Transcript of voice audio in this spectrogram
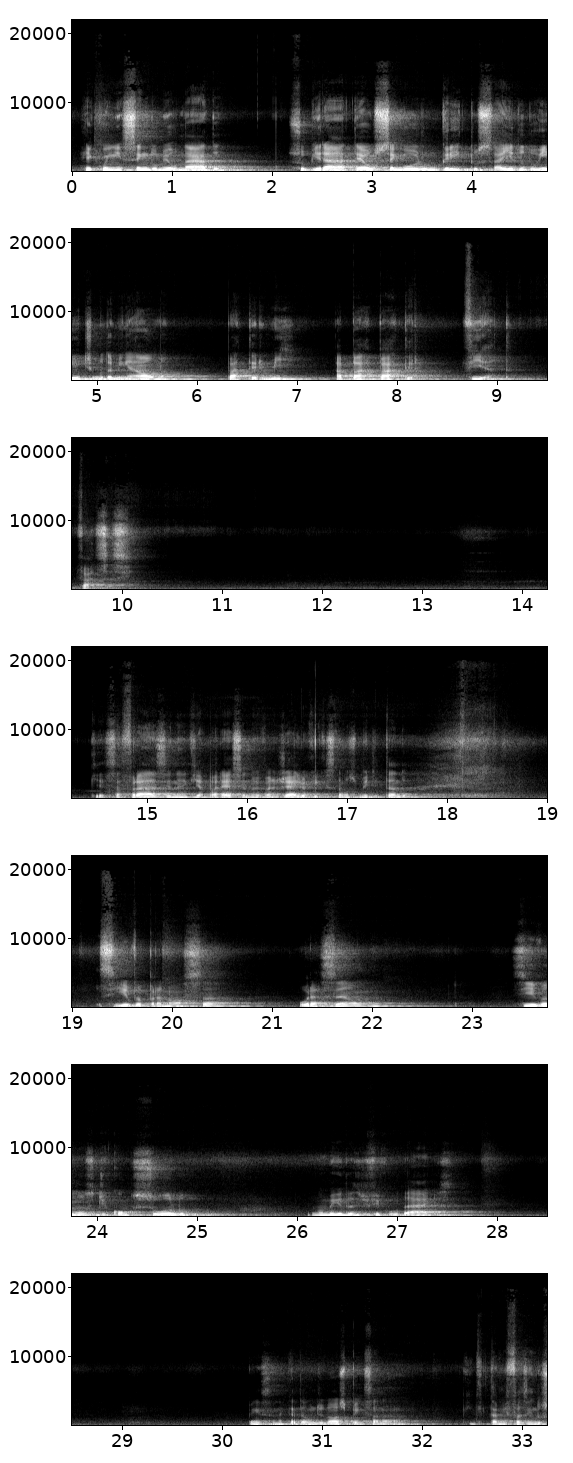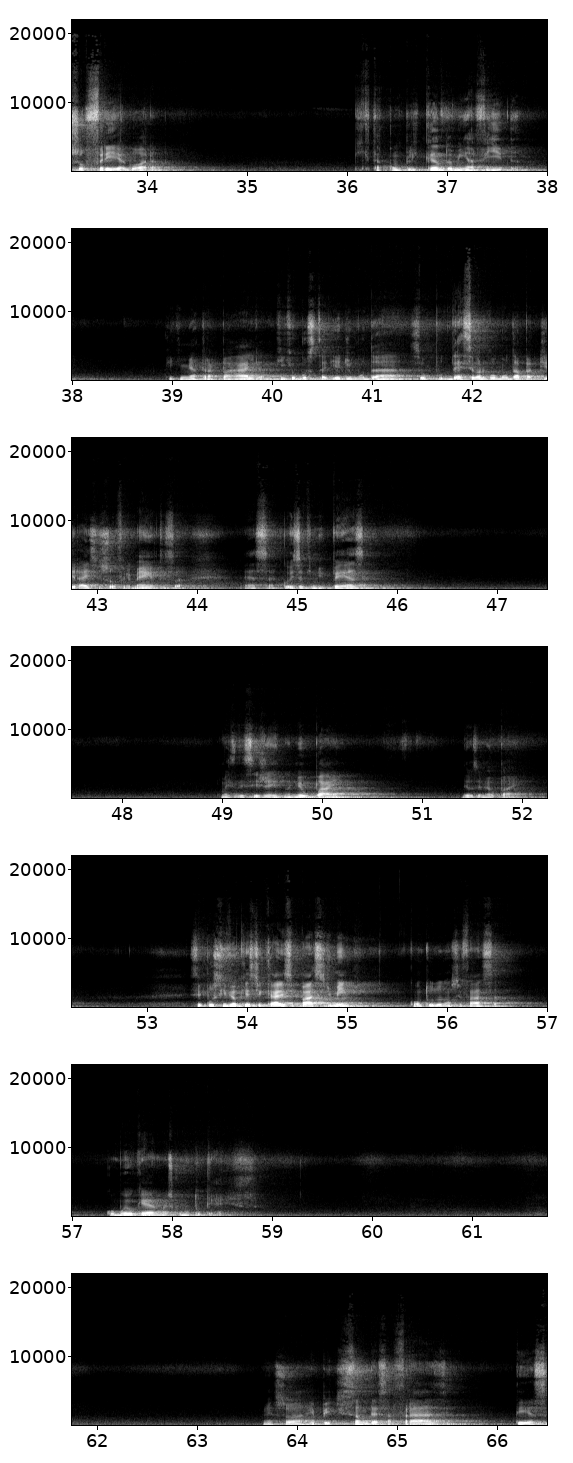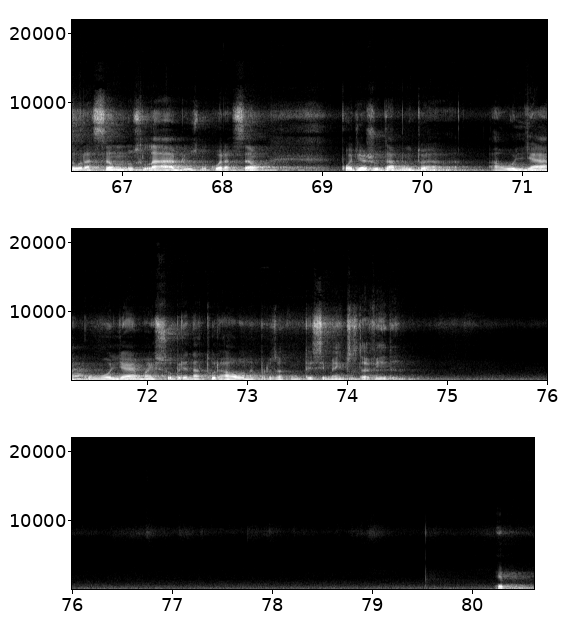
reconhecendo o meu nada, subirá até ao Senhor um grito saído do íntimo da minha alma: Pater mi, abba pater, fiat, faça-se. Que essa frase né, que aparece no Evangelho, aqui que estamos meditando, sirva para nossa oração, sirva-nos de consolo no meio das dificuldades. Pensa, né? cada um de nós pensa na, o que está me fazendo sofrer agora? O que está complicando a minha vida? O que, me atrapalha? O que, eu gostaria de mudar? Se eu pudesse, agora vou mudar para tirar esse sofrimento, essa, essa coisa que me pesa. Mas desse jeito, né? meu pai Deus é meu Pai. Se possível que este cálice passe de mim, contudo não se faça como eu quero, mas como tu queres. É só a repetição dessa frase, ter essa oração nos lábios, no coração, pode ajudar muito a, a olhar com um olhar mais sobrenatural né, para os acontecimentos da vida. É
